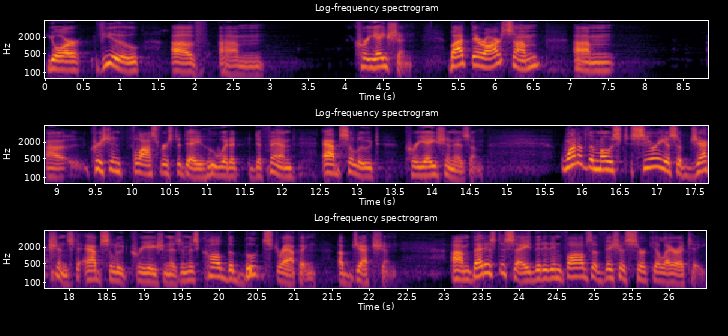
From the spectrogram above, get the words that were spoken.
your view of um, creation. But there are some um, uh, Christian philosophers today who would uh, defend absolute creationism. One of the most serious objections to absolute creationism is called the bootstrapping objection. Um, that is to say, that it involves a vicious circularity.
